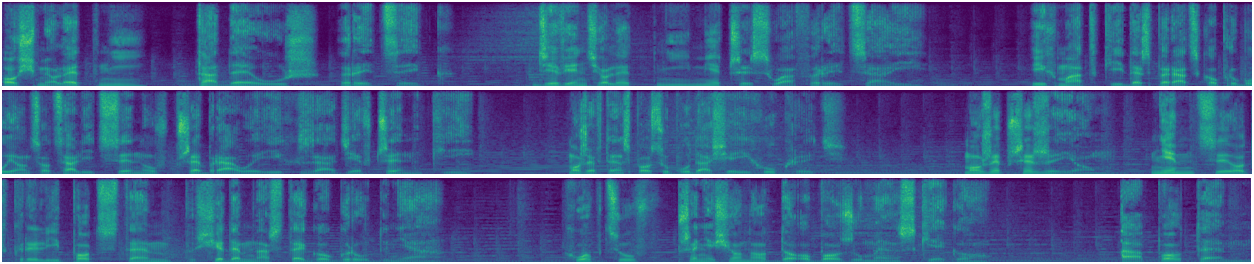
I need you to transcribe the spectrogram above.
Ośmioletni Tadeusz Rycyk. Dziewięcioletni Mieczysław Rycaj. Ich matki, desperacko próbując ocalić synów, przebrały ich za dziewczynki. Może w ten sposób uda się ich ukryć. Może przeżyją. Niemcy odkryli podstęp 17 grudnia. Chłopców przeniesiono do obozu męskiego. A potem.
